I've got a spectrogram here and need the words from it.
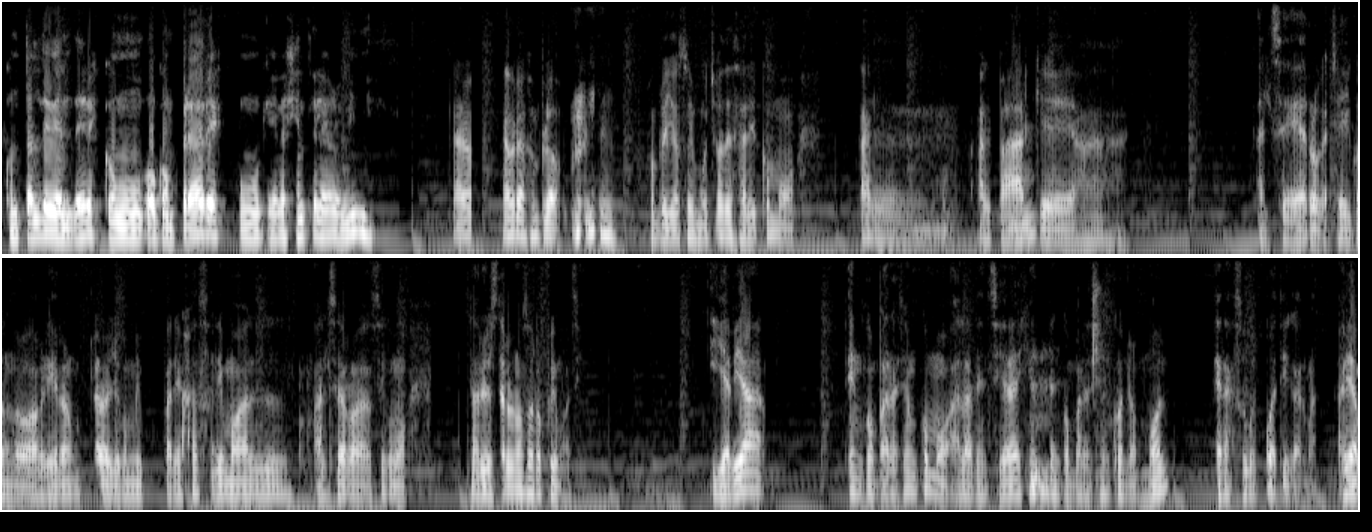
Con tal de vender es como, o comprar es como que a la gente le da lo mismo. Claro, no, por ejemplo, por ejemplo, yo soy mucho de salir como al, al parque, a- al cerro, ¿cachai? Y cuando abrieron, claro, yo con mi pareja salimos al, al cerro, así como, se abrió el cerro, nosotros fuimos así. Y había, en comparación como a la densidad de gente, en comparación con los malls, era súper cuática, hermano. Había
